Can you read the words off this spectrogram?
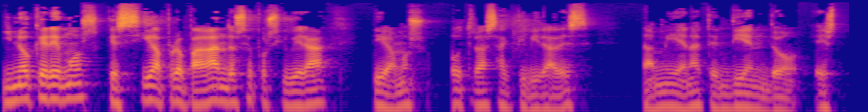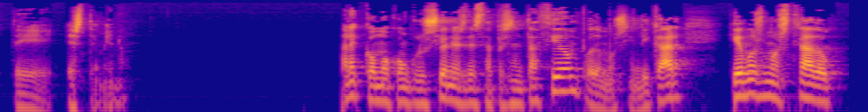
y no queremos que siga propagándose por si hubiera digamos, otras actividades también atendiendo este, este menú. Como conclusiones de esta presentación podemos indicar que hemos mostrado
